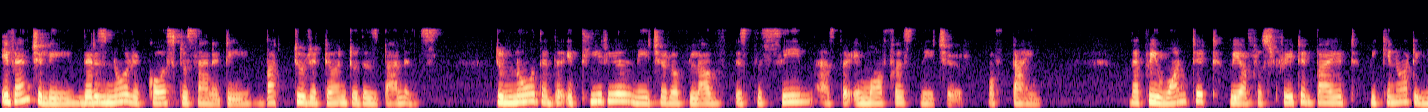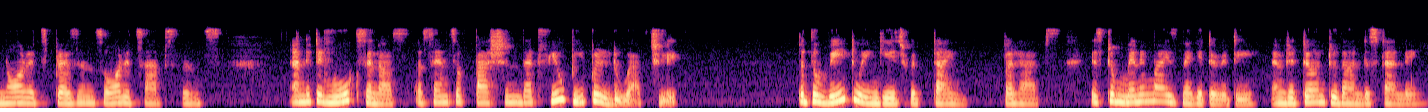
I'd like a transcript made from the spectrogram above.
Eventually, there is no recourse to sanity but to return to this balance, to know that the ethereal nature of love is the same as the amorphous nature of time. That we want it, we are frustrated by it, we cannot ignore its presence or its absence, and it invokes in us a sense of passion that few people do actually. But the way to engage with time, perhaps, is to minimize negativity and return to the understanding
